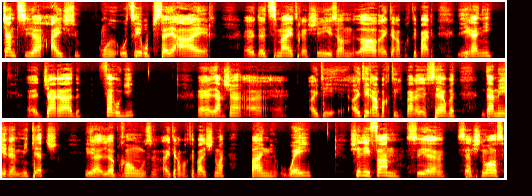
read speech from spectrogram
Kantila Aisu. Au, tir au pistolet à air de 10 mètres chez les hommes, l'or a été remporté par l'Iranien Jarad Farougi. L'argent a été, a été remporté par le Serbe Damir Mikic et euh, le bronze a été remporté par le Chinois Pang Wei. Chez les femmes, c'est euh, la Chinoise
